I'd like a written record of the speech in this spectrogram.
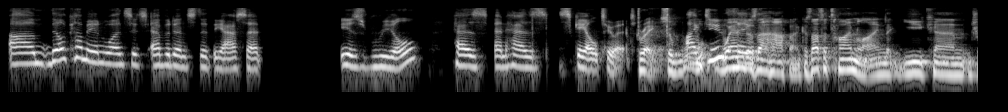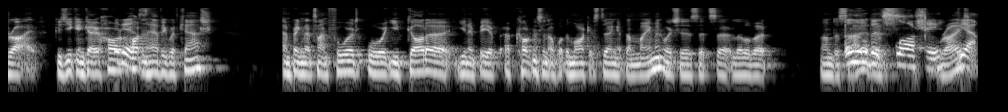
Um, they'll come in once it's evidence that the asset is real, has and has scale to it. Great. So I do when think, does that happen? Because that's a timeline that you can drive because you can go hard, hot and heavy with cash and bring that time forward, or you've got to you know be a, a cognizant of what the market's doing at the moment, which is it's a little bit undecided, a little bit sloshy, right? Yeah.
